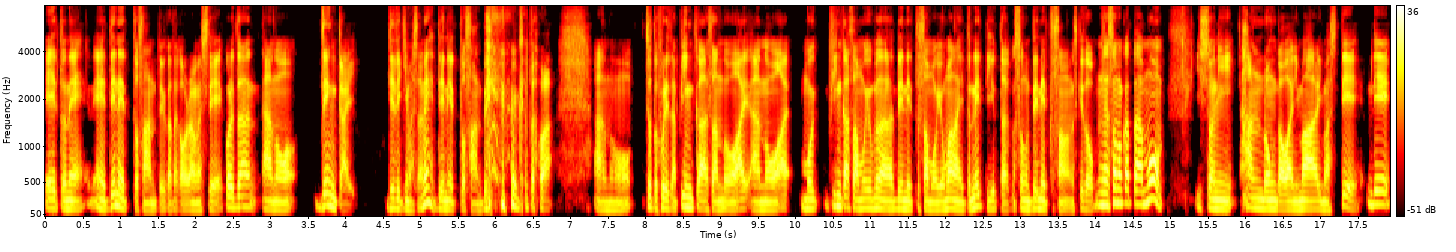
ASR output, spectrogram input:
えっ、とね、デネットさんという方がおられまして、これざん、あの、前回出てきましたね。デネットさんという方は。あの、ちょっと触れたピンカーさんの、ああの、あもう、ピンカーさんも読むならデネットさんも読まないとねって言ったそのデネットさんなんですけど、ねその方も一緒に反論側に回りまして、で、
